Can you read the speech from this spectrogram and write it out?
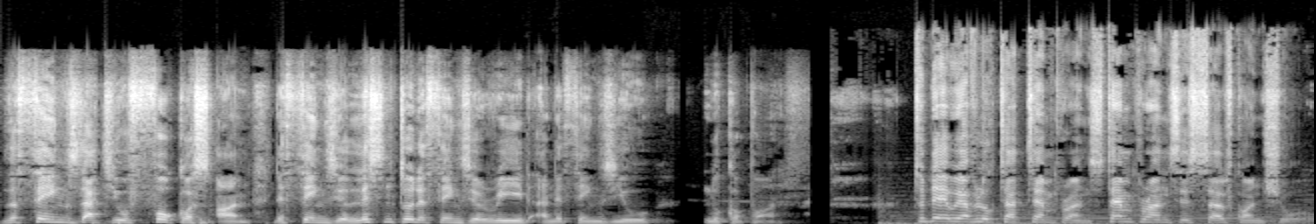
the things that you focus on, the things you listen to, the things you read, and the things you look upon. Today we have looked at temperance. Temperance is self control.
